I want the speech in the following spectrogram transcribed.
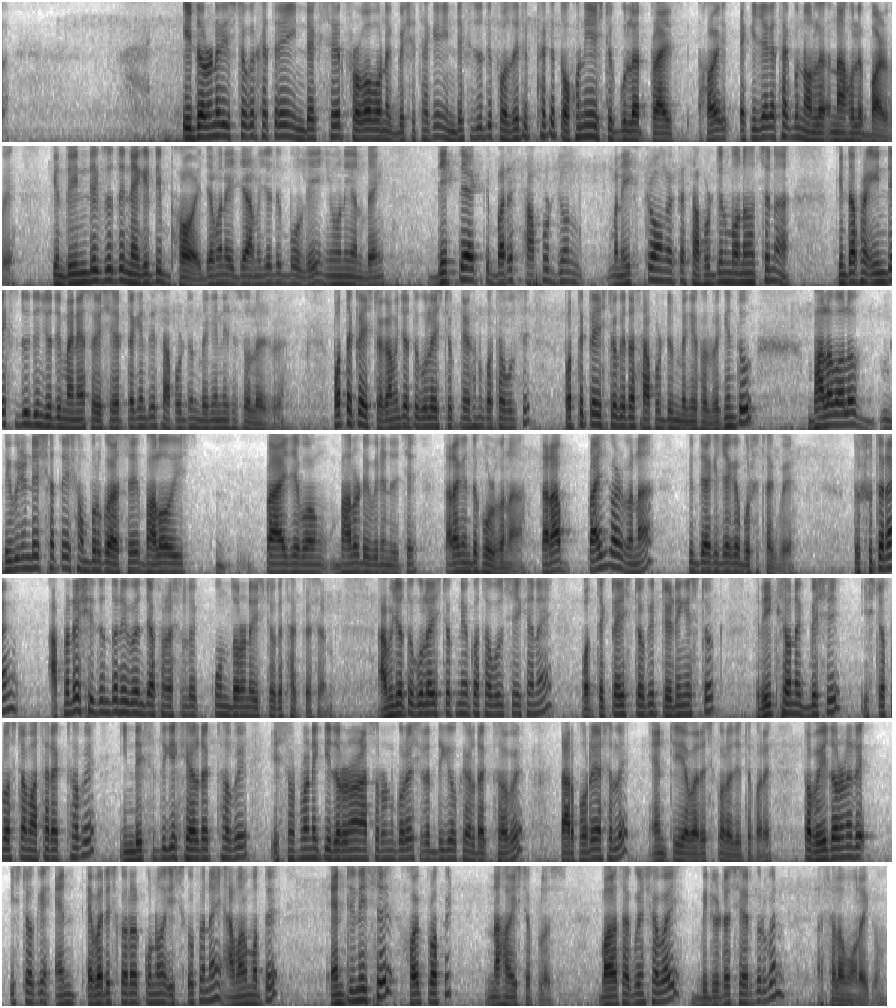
এই ধরনের স্টকের ক্ষেত্রে ইন্ডেক্সের প্রভাব অনেক বেশি থাকে। ইন্ডেক্স যদি পজিটিভ থাকে, তখনই এই স্টকগুলোর প্রাইস হয়, একই জায়গায় থাকবে না হলে বাড়বে। কিন্তু ইন্ডেক্স যদি নেগেটিভ হয়, যেমন এই যে আমি যদি বলি ইউনিয়ন ব্যাংক দেখতে একবারে সাপোর্ট জোন মানে স্ট্রং একটা সাপোর্ট জোন মনে হচ্ছে না? কিন্তু আপনার ইন্ডেক্স দুই দিন যদি মাইনাস হয়, সেটা কিন্তু সাপোর্ট জোন ভেঙে নিচে চলে আসবে। প্রত্যেকটা স্টক আমি যতগুলো স্টক নিয়ে এখন কথা বলছি, প্রত্যেকটা স্টকে তার সাপোর্ট জোন ভেঙে ফেলবে। কিন্তু ভালো ভালো ডিভিডেন্ডের সাথে সম্পর্ক আছে, ভালো প্রাইজ এবং ভালো ডিভিডেন্ড দিচ্ছে, তারা কিন্তু পড়বে না। তারা প্রাইস বাড়বে না, কিন্তু একই জায়গায় বসে থাকবে। তো সুতরাং আপনারাই সিদ্ধান্ত নেবেন যে আপনারা আসলে কোন ধরনের স্টকে থাকতেছেন। আমি যতগুলো স্টক নিয়ে কথা বলছি এখানে, প্রত্যেকটা স্টকে ট্রেডিং স্টক রিস্ক অনেক বেশি স্টপ লসটা মাথায় রাখতে হবে ইন্ডেক্সের দিকে খেয়াল রাখতে হবে স্মার্ট মানে কী ধরনের আচরণ করে সেটার দিকেও খেয়াল রাখতে হবে, তারপরে আসলে এন্ট্রি অ্যাভারেজ করা যেতে পারে। তবে এই ধরনের স্টকে অ্যাভারেজ করার কোনো স্কোপে নাই, আমার মতে এন্ট্রি নিচে হয় প্রফিট না হয় স্টপ লস ভালো থাকবেন সবাই ভিডিওটা শেয়ার করবেন। আসসালামু আলাইকুম।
